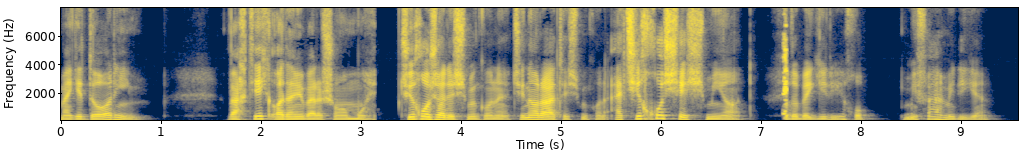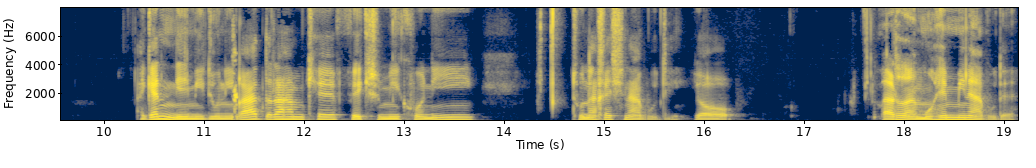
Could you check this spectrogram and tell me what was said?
مگه داریم؟ وقتی یک آدمی برای شما مهم چی خوشحالش می‌کنه؟ چی ناراحتش می‌کنه؟ از چی خوشش میاد؟ خودو بگیری؟ خب می‌فهمی دیگه. اگر نمی‌دونی قدر هم که فکر می‌کنی تو نخش نبودی یا برای مهمی نبوده.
